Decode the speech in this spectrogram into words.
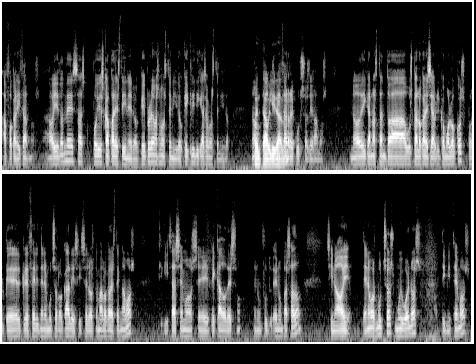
a focalizarnos. Oye, ¿dónde has podido escapar este dinero? ¿Qué problemas hemos tenido? ¿Qué críticas hemos tenido? Rentabilidad. Optimizar recursos, digamos no dedicarnos tanto a buscar locales y abrir como locos por querer crecer y tener muchos locales y ser los que más locales tengamos, que quizás hemos eh, pecado de eso en un, en un pasado, sino, oye, tenemos muchos, muy buenos, optimicemos,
